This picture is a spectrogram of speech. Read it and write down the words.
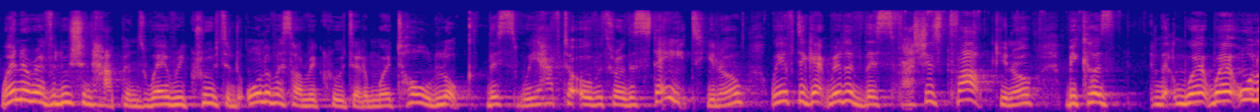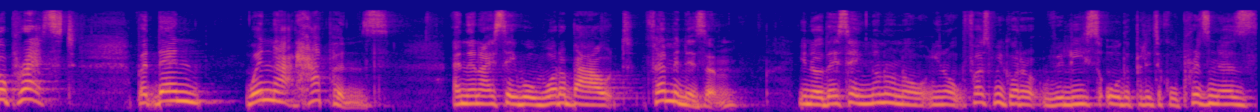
when a revolution happens, we're recruited, all of us are recruited, and we're told, look, this we have to overthrow the state, you know? We have to get rid of this fascist fuck, you know, because we're, we're all oppressed. But then when that happens, and then I say, well, what about feminism? You know, they're saying, no, no, no, you know, first we've got to release all the political prisoners,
